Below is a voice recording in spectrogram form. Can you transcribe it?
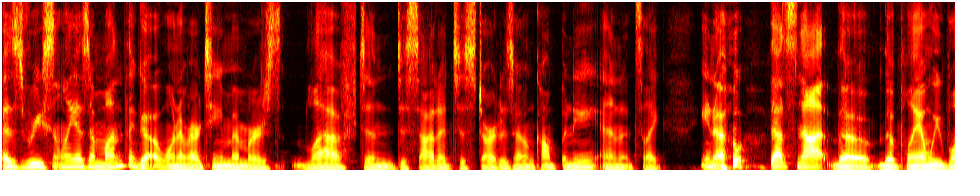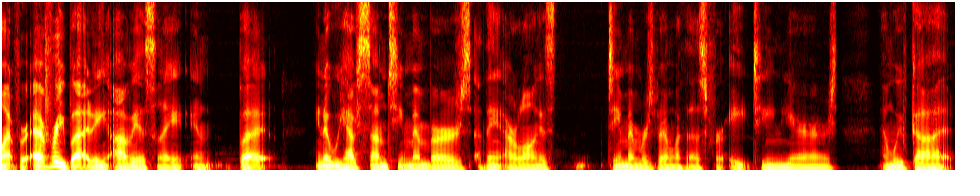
as recently as a month ago, one of our team members left and decided to start his own company. And it's like, you know, that's not the the plan we want for everybody, obviously. And but you know, we have some team members. I think our longest team member's been with us for 18 years, and we've got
